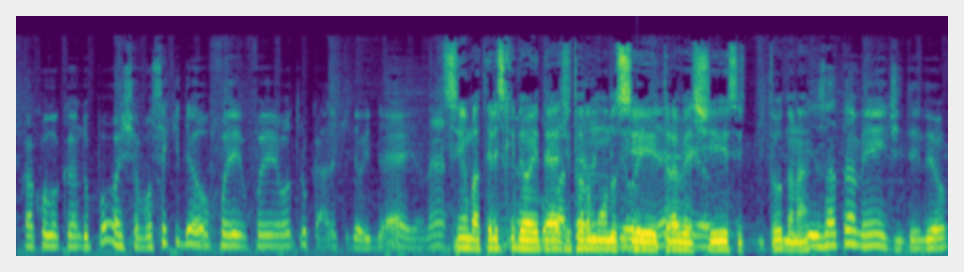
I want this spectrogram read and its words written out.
ficar colocando, poxa, você que deu, foi, foi outro cara que deu ideia, né? Sim, o baterista que deu a O ideia de todo mundo se ideia. travestisse e tudo, né? Exatamente, entendeu?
